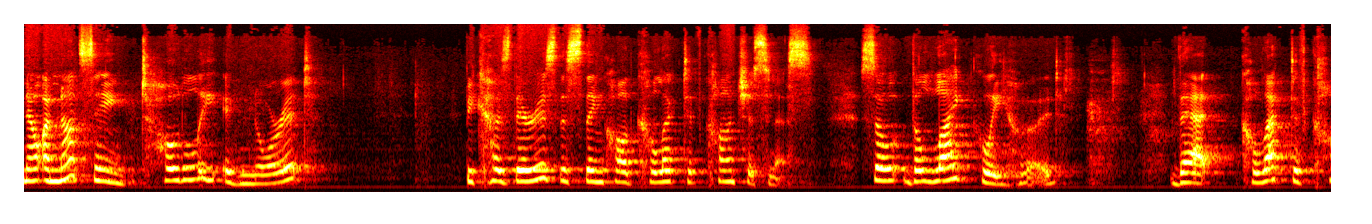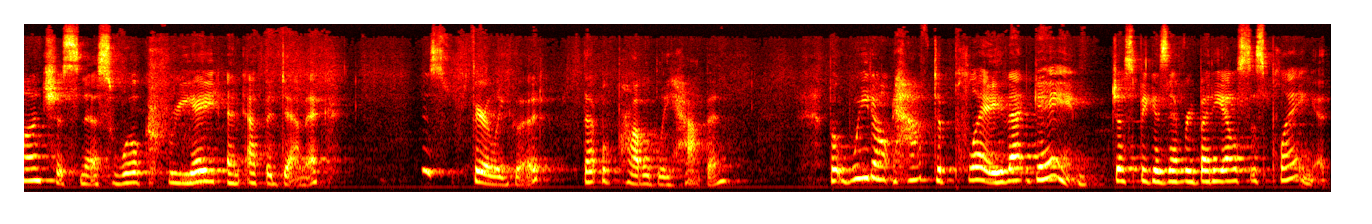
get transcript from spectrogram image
Now, I'm not saying totally ignore it because there is this thing called collective consciousness. So, the likelihood that collective consciousness will create an epidemic is fairly good. That will probably happen. But we don't have to play that game just because everybody else is playing it.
